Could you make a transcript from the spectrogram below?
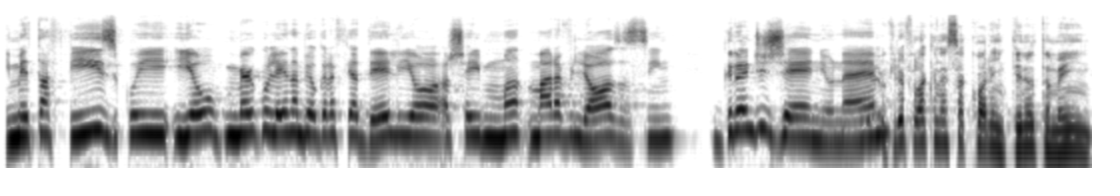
e metafísico. E, e eu mergulhei na biografia dele e eu achei ma- maravilhosa, assim. Grande gênio, né? Eu queria falar que nessa quarentena eu também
